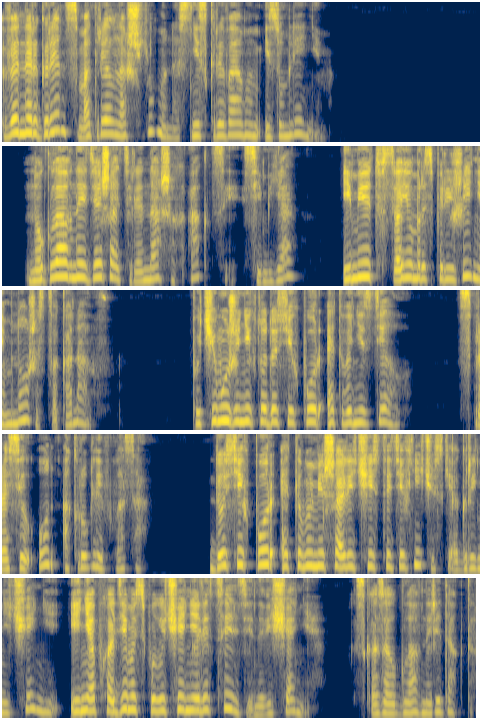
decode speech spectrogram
Венергрен смотрел на Шьюмана с нескрываемым изумлением. Но главные держатели наших акций, семья, имеют в своем распоряжении множество каналов. Почему же никто до сих пор этого не сделал? Спросил он, округлив глаза. До сих пор этому мешали чисто технические ограничения и необходимость получения лицензии на вещание, сказал главный редактор.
